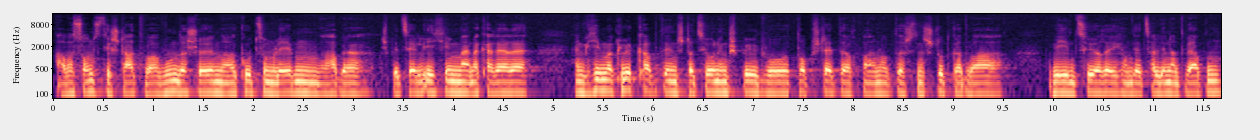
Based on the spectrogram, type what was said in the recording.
Aber sonst die Stadt war wunderschön, äh, gut zum Leben. Da habe ja speziell ich in meiner Karriere eigentlich immer Glück gehabt, in Stationen gespielt, wo Top-Städte auch waren, ob das in Stuttgart war, Wien, Zürich und jetzt halt in Antwerpen.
